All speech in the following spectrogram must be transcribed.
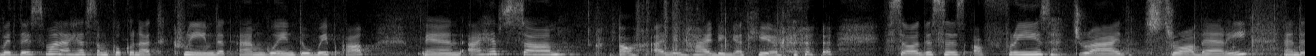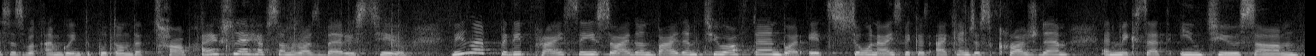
with this one I have some coconut cream that I'm going to whip up. And I have some, oh, I've been hiding it here. so this is a freeze dried strawberry and this is what I'm going to put on the top. Actually, I have some raspberries too. These are pretty pricey, so I don't buy them too often, but it's so nice because I can just crush them and mix it into some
